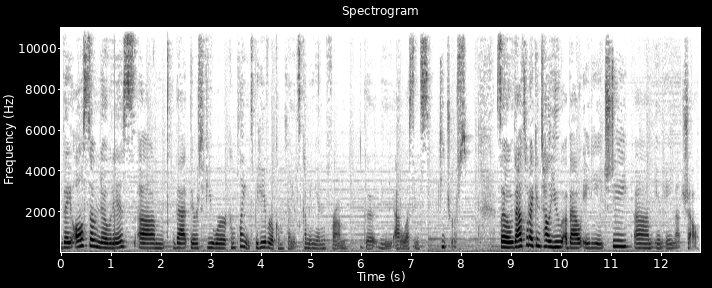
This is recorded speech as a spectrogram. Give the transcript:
They also notice um, that there's fewer complaints, behavioral complaints coming in from the, the adolescents' teachers. So that's what I can tell you about ADHD um, in a nutshell.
